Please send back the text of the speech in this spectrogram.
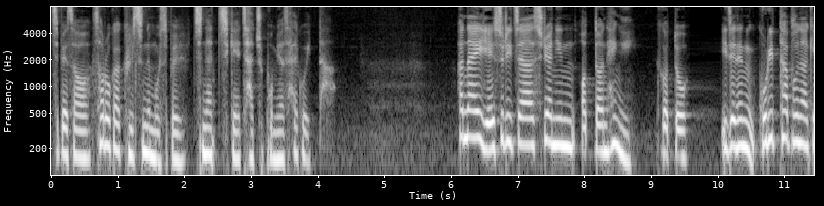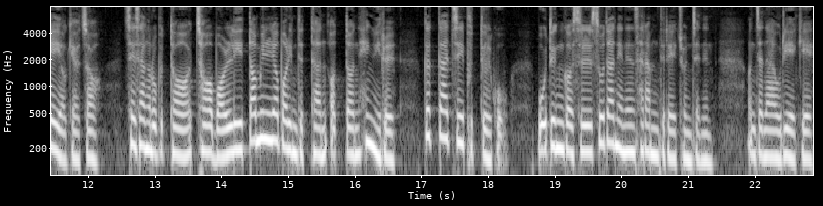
집에서 서로가 글 쓰는 모습을 지나치게 자주 보며 살고 있다. 하나의 예술이자 수련인 어떤 행위, 그것도 이제는 고리타분하게 여겨져 세상으로부터 저 멀리 떠밀려 버린 듯한 어떤 행위를 끝까지 붙들고 모든 것을 쏟아내는 사람들의 존재는 언제나 우리에게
